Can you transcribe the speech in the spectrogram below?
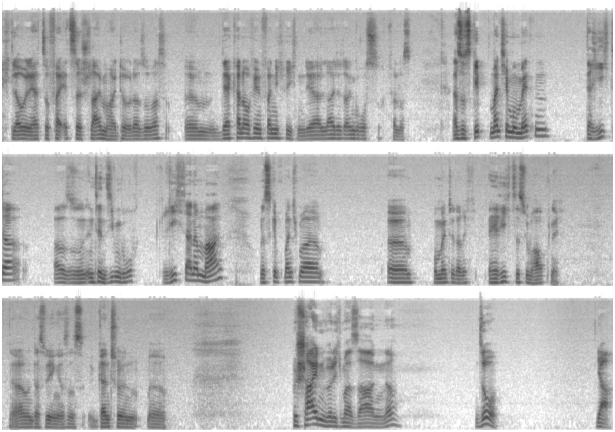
Ich glaube, der hat so verätzte Schleimhäute oder sowas. Ähm, der kann auf jeden Fall nicht riechen. Der leidet einen Geruchsverlust. Also es gibt manche Momente, der riecht da, also so einen intensiven Geruch riecht er dann mal. Und es gibt manchmal äh, Momente, da riecht, riecht es überhaupt nicht. Ja, und deswegen ist es ganz schön äh, bescheiden, würde ich mal sagen, ne? So. Ja.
